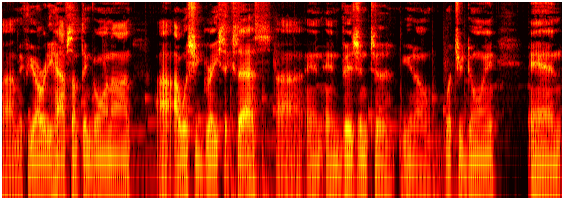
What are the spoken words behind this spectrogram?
Um, if you already have something going on, uh, I wish you great success uh, and, and vision to you know what you're doing. And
